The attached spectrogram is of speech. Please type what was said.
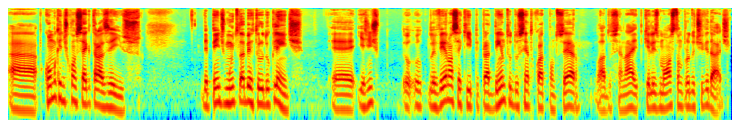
ah, como que a gente consegue trazer isso. Depende muito da abertura do cliente. É, e a gente eu, eu, levei a nossa equipe para dentro do Centro 4.0, lá do Senai, porque eles mostram produtividade.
